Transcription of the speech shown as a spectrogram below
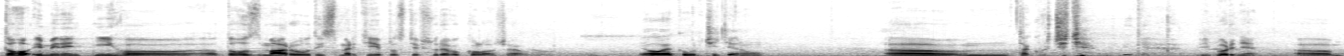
toho iminentního, toho zmaru, té smrti prostě všude okolo, že jo? Jo, jako určitě, no. Um, tak určitě. Výborně. Um,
